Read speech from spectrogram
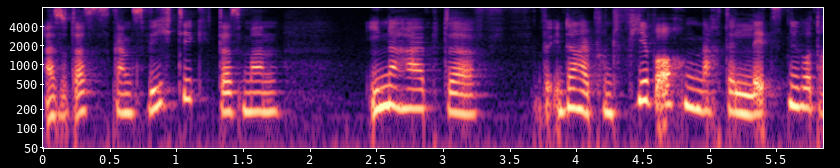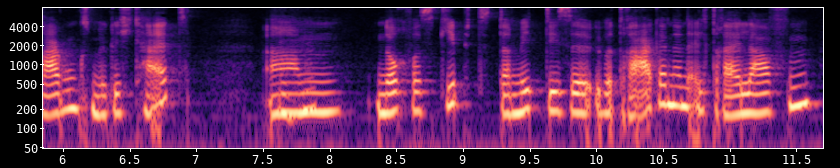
Also das ist ganz wichtig, dass man innerhalb, der, innerhalb von vier Wochen nach der letzten Übertragungsmöglichkeit ähm, mhm. noch was gibt, damit diese übertragenen L3-Larven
